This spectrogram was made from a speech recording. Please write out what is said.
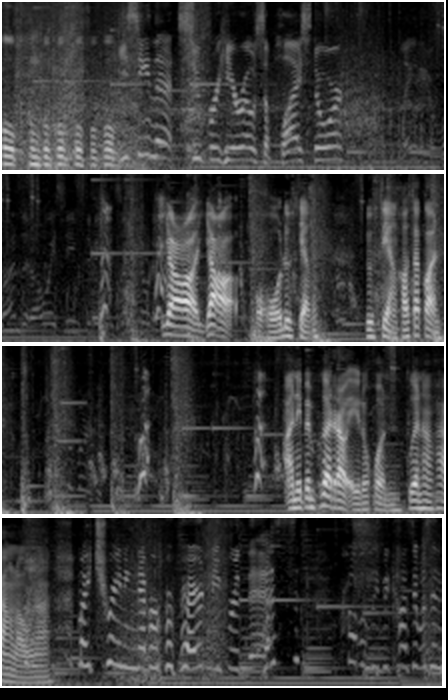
ปุ๊บปุ๊บปุ๊บปุ๊บปุ๊บปุ๊บปุ๊บ You seen that superhero supply store? Lady who runs it always seems to be in some sort of ย่อย่อโอ้โห ดูเสียง ดูเสียงเขาซะก่อน อันนี้เป็นเพื่อนเราเองทุกคน เพื่อนข้างๆเรานะ My training never prepared me for this. Probably because it was in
